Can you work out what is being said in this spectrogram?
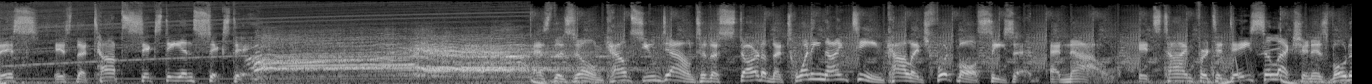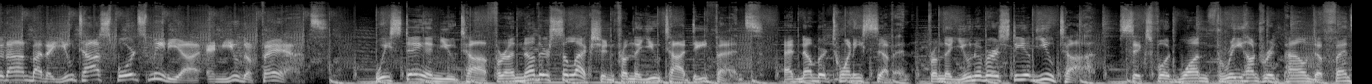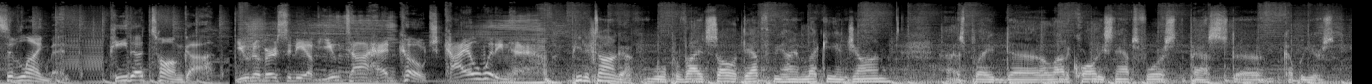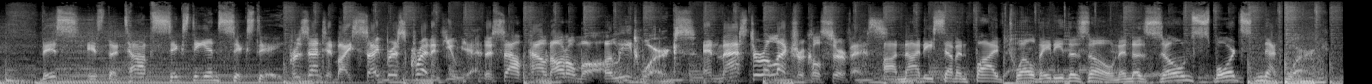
This is the top 60 and 60. As the zone counts you down to the start of the 2019 college football season. And now, it's time for today's selection as voted on by the Utah sports media and you, the fans. We stay in Utah for another selection from the Utah defense. At number 27, from the University of Utah, 6 foot 1, 300 pound defensive lineman, Pita Tonga. University of Utah head coach Kyle Whittingham. Pita Tonga will provide solid depth behind Leki and John. Uh, has played uh, a lot of quality snaps for us the past uh, couple years. This is the Top 60 and 60, presented by Cypress Credit Union, the Southtown Auto Mall, Elite Works, and Master Electrical Service on 97.5 1280 The Zone and the Zone Sports Network.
